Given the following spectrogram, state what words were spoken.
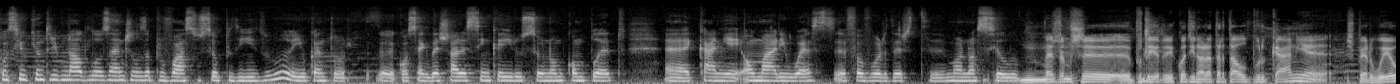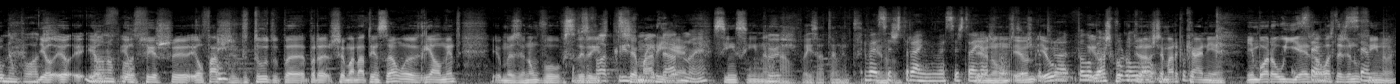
conseguiu que um tribunal de Los Angeles aprovasse o seu pedido e o cantor eh, consegue deixar assim cair o seu nome completo, eh, Kanye Omari West, a favor deste monossílabo. Mas vamos eh, poder continuar a tratá-lo por Kanye, espero eu. Não podes. Ele, ele- Não, ele- não ele fez, eh, ele faz de tudo para, para chamar a atenção, eh, realmente, Eu- mas eu não vou ceder a isto chamar meia-idade, Ié. não é? Sim, sim, não, não, exatamente. Vai Eu ser não- estranho, vai ser estranho. Eu, Acho que não, eu, eu, eu acho que vou um continuar a chamar por- Kanye, embora o Ié já lá esteja no fim, sempre. não é?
